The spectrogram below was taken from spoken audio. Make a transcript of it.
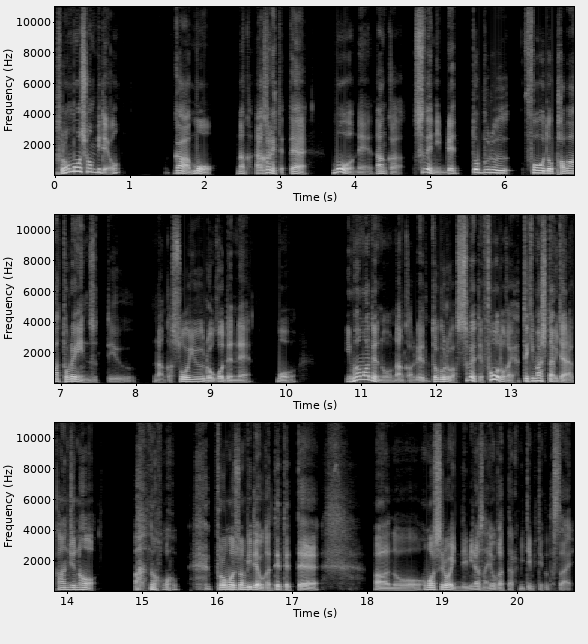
プロモーションビデオがもうなんか流れてて、もうね、なんかすでにレッドブルフォードパワートレインズっていう、なんかそういうロゴでね、もう今までのなんかレッドブルは全てフォードがやってきましたみたいな感じの、あの、プロモーションビデオが出てて、あの、面白いんで皆さんよかったら見てみてください。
